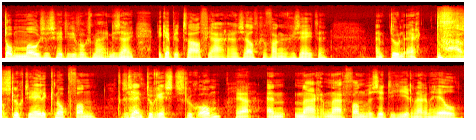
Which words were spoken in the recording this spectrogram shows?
Tom Moses heette die volgens mij. Die zei, ik heb hier twaalf jaar zelf gevangen gezeten. En toen echt sloeg die hele knop van... We zijn toerist, sloeg om. Ja. En naar, naar van, we zitten hier naar een heel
